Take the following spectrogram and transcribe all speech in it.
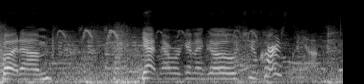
But um, yeah, now we're gonna go to Cars Land.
